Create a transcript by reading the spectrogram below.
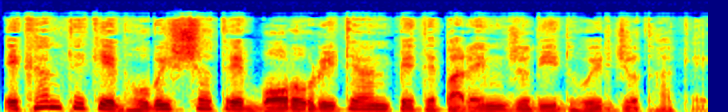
এখান থেকে ভবিষ্যতে বড় রিটার্ন পেতে পারেন যদি ধৈর্য থাকে।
